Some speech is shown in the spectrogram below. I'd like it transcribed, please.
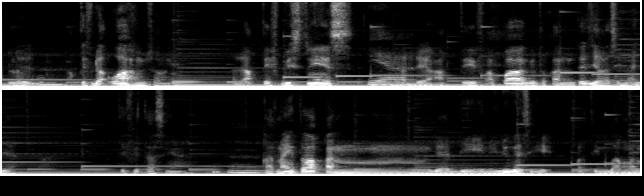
Dulu- Mm. aktif dakwah misalnya ada aktif bisnis Iya. ada yang aktif apa gitu kan itu jelasin aja aktivitasnya Mm. karena itu akan jadi ini juga sih pertimbangan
